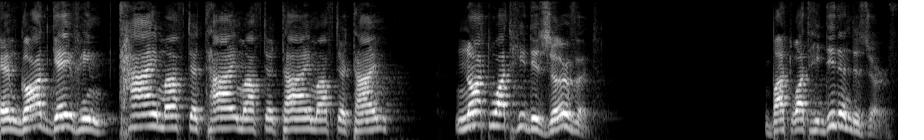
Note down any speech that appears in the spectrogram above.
and God gave him time after time after time after time not what he deserved but what he didn't deserve.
